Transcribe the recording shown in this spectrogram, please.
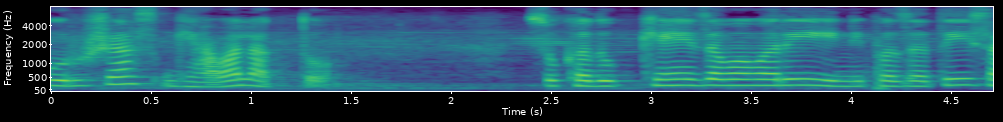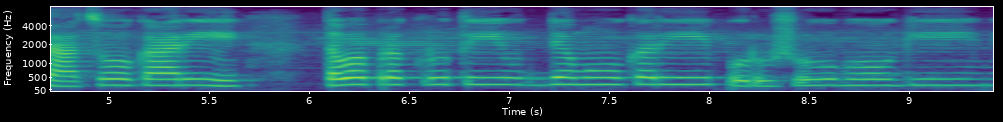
पुरुषास घ्यावा लागतो. सुखदुःखे जववरी निफजती साचोकारी तव प्रकृती उद्यमो करी पुरुषो भोगी.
